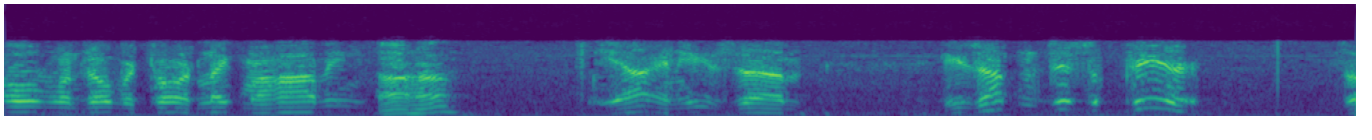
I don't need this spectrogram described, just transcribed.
old ones over toward Lake Mojave. Uh-huh. Yeah, and he's um, he's up and disappeared. So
